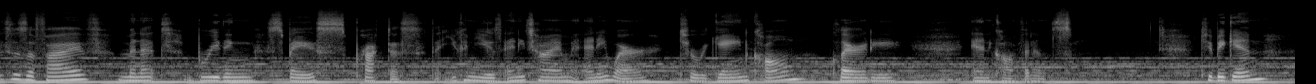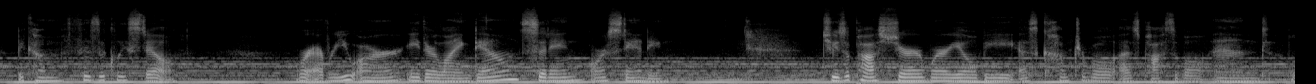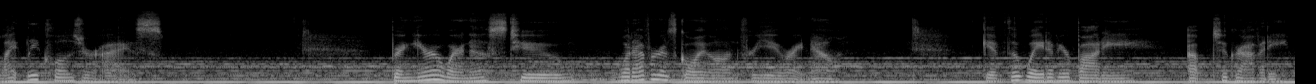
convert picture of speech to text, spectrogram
This is a five minute breathing space practice that you can use anytime, anywhere to regain calm, clarity, and confidence. To begin, become physically still wherever you are, either lying down, sitting, or standing. Choose a posture where you'll be as comfortable as possible and lightly close your eyes. Bring your awareness to whatever is going on for you right now. Give the weight of your body up to gravity.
